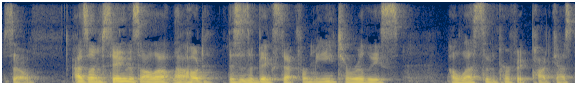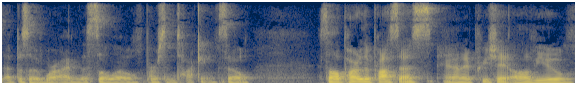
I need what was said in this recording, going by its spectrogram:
So, as I'm saying this all out loud, this is a big step for me to release a less than perfect podcast episode where I'm the solo person talking. So, it's all part of the process. And I appreciate all of you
